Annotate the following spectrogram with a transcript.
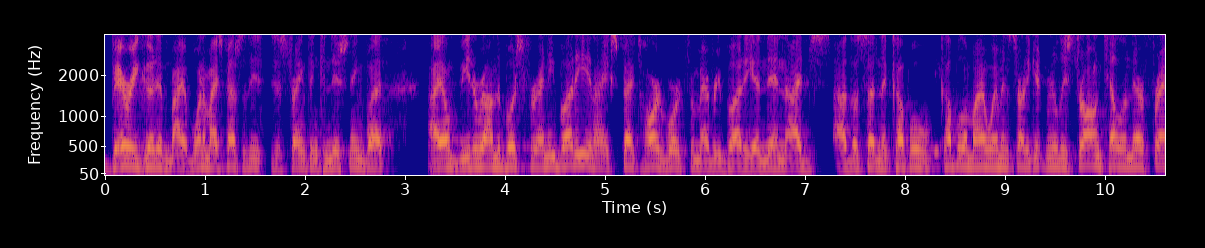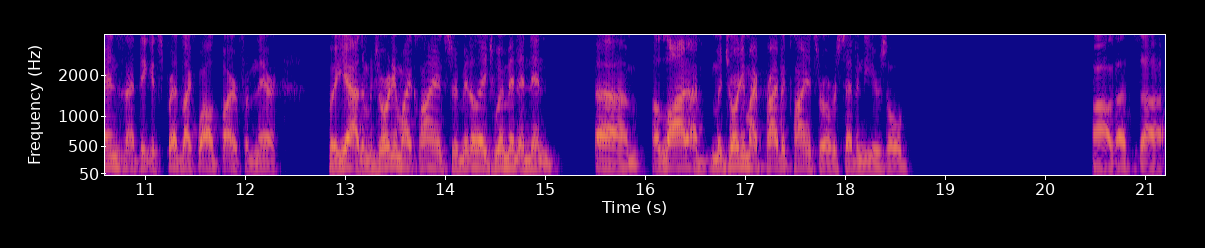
very good at my one of my specialties is strength and conditioning, but I don't beat around the bush for anybody, and I expect hard work from everybody. And then I just all of a sudden a couple couple of my women started getting really strong, telling their friends, and I think it spread like wildfire from there. But yeah, the majority of my clients are middle aged women, and then um, a lot, a majority of my private clients are over seventy years old. Wow, that's uh,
